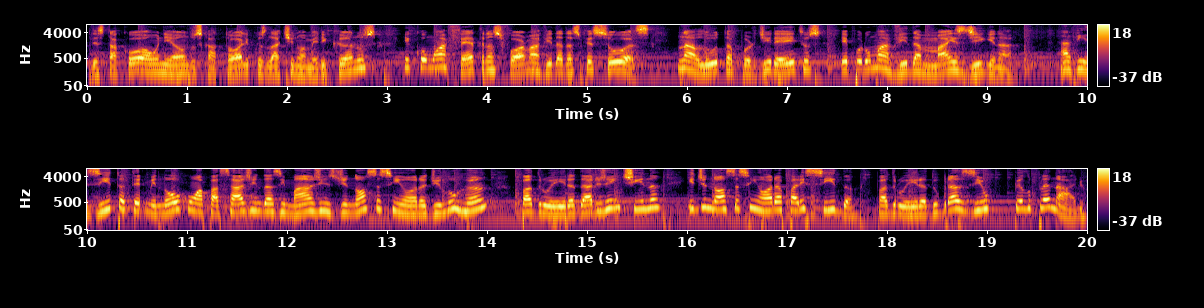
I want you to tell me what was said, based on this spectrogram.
destacou a união dos católicos latino-americanos e como a fé transforma a vida das pessoas na luta por direitos e por uma vida mais digna. A visita terminou com a passagem das imagens de Nossa Senhora de Lujan, padroeira da Argentina, e de Nossa Senhora Aparecida, padroeira do Brasil, pelo plenário.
